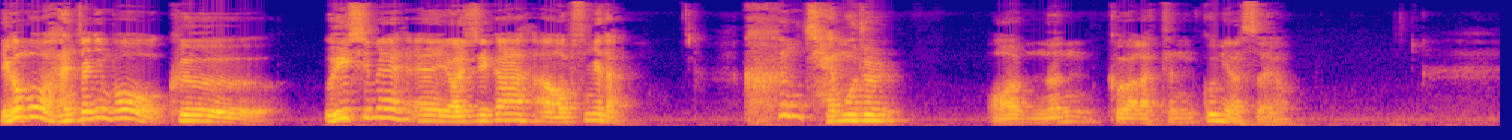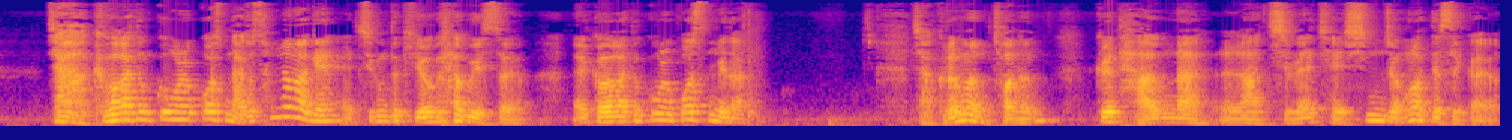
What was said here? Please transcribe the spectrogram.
이건 뭐 완전히 뭐 그 의심의 여지가 없습니다. 큰 재물을 얻는 그와 같은 꿈이었어요. 자, 그와 같은 꿈을 꿨습니다. 아주 선명하게 지금도 기억을 하고 있어요. 그와 같은 꿈을 꿨습니다. 자, 그러면 저는 그 다음날 아침에 제 심정은 어땠을까요?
